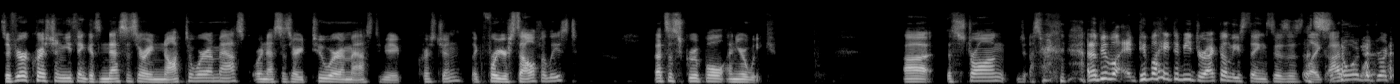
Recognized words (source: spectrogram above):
So if you're a Christian, you think it's necessary not to wear a mask or necessary to wear a mask to be a Christian, like for yourself at least, that's a scruple and you're weak. Uh, the strong. Sorry, I know people people hate to be direct on these things. Is it's like I don't want to be direct.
